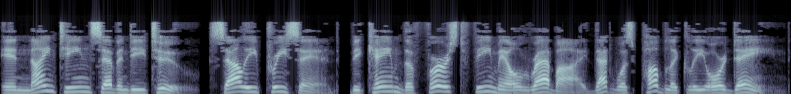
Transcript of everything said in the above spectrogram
In 1972, Sally Priesand, became the first female rabbi that was publicly ordained.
